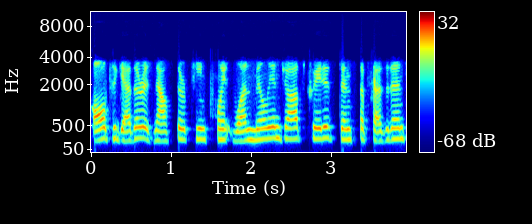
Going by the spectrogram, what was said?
altogether is now 13.1 million jobs created since the president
